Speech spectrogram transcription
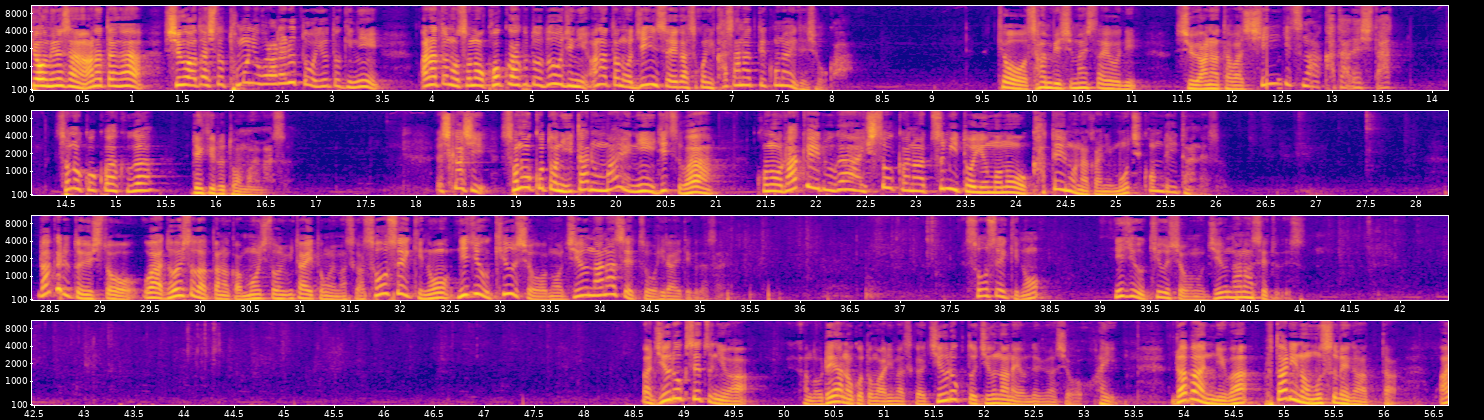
今日皆さん、あなたが主は私と共におられるという時に、あなたのその告白と同時にあなたの人生がそこに重なってこないでしょうか？今日賛美しましたように、主あなたは真実な方でした。その告白ができると思います。しかし、そのことに至る前に、実は、このラケルが密かな罪というものを家庭の中に持ち込んでいたんです。ラケルという人はどういう人だったのかもう一度見たいと思いますが、創世記の29章の17節を開いてください。創世記の29章の17節です。まあ、16節にはあのレアのこともありますが16と17読んでみましょう、はい、ラバンには2人の娘があった。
